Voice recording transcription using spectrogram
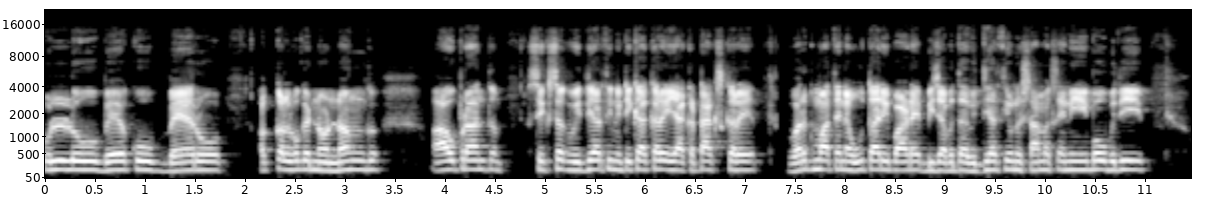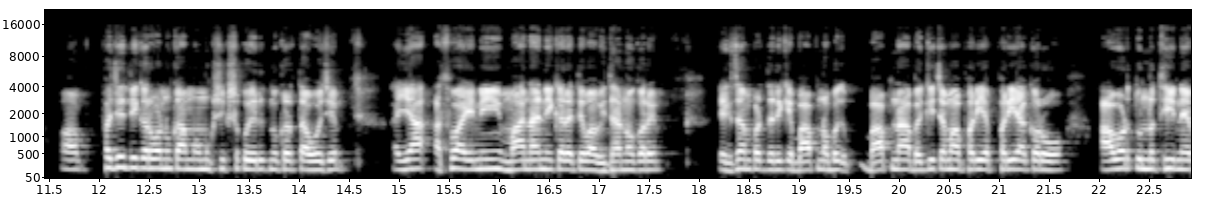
ઉલ્લુ બેવકૂફ બહેરો અક્કલ વગરનો નંગ, આ ઉપરાંત શિક્ષક વિદ્યાર્થીની ટીકા કરે યા કટાક્ષ કરે, વર્ગમાં તેને ઉતારી પાડે, બીજા બધા વિદ્યાર્થીઓની સામે એની બહુ બધી ફજીતી કરવાનું કામ અમુક શિક્ષકો એ રીતનું કરતા હોય છે. યા અથવા એની મા નાની કરે તેવા વિધાનો કરે. એક્ઝામ્પલ તરીકે બાપનો બાપના બગીચામાં ફર્યા ફર્યા કરો. આવડતું નથી ને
